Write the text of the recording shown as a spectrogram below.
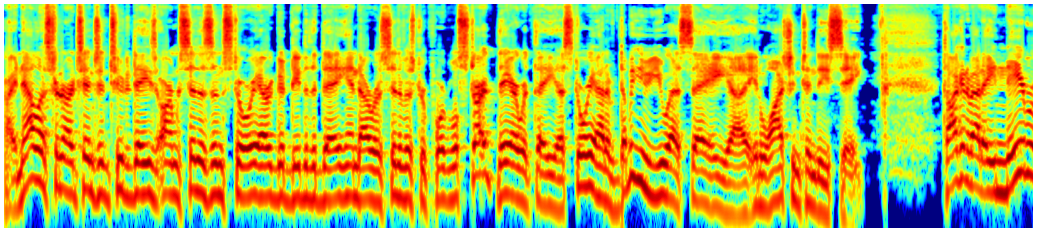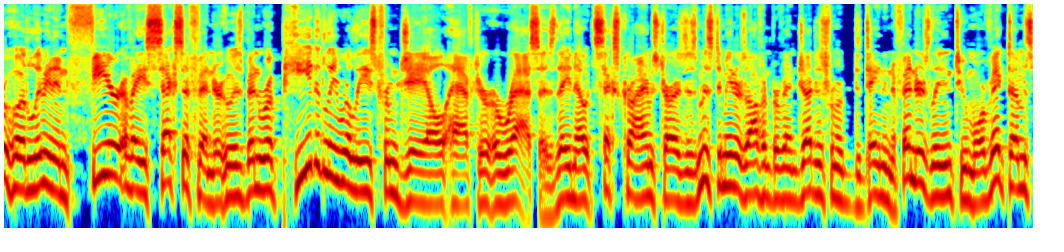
All right, now let's turn our attention to today's armed citizen story, our good deed of the day, and our recidivist report. We'll start there with a, a story out of WUSA uh, in Washington, D.C. Talking about a neighborhood living in fear of a sex offender who has been repeatedly released from jail after arrest. As they note, sex crimes charged as misdemeanors often prevent judges from detaining offenders, leading to more victims.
